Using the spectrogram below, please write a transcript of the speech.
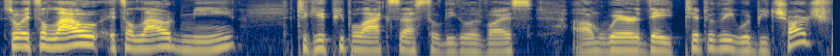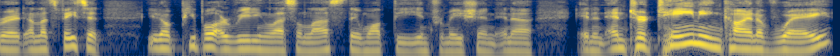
So it's allowed it's allowed me to give people access to legal advice um, where they typically would be charged for it. And let's face it, you know, people are reading less and less. They want the information in a in an entertaining kind of way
